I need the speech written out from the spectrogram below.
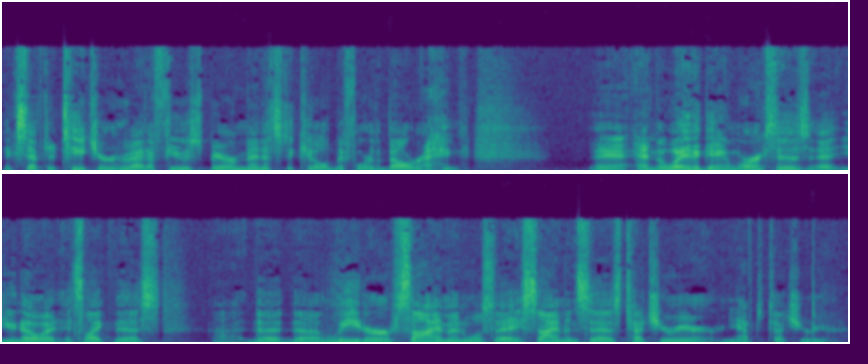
except a teacher who had a few spare minutes to kill before the bell rang. And the way the game works is, uh, you know it, it's like this. Uh, the, the leader, Simon, will say, Simon says, touch your ear. And you have to touch your ear.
